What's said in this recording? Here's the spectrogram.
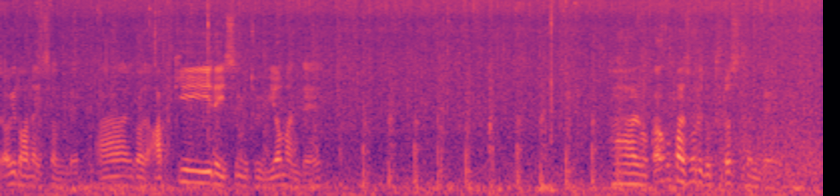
저기도 하나 있었는데. 아 이거 앞길에 있으면 좀 위험한데. 아 이거 까구팔 소리도 들었을 텐데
